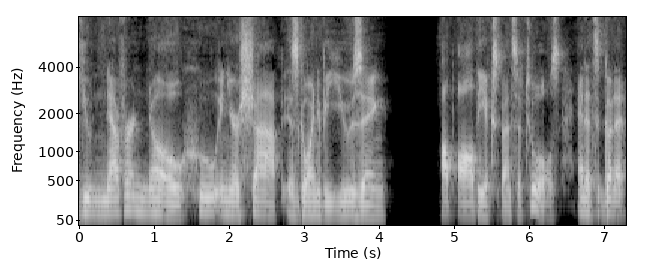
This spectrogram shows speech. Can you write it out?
you never know who in your shop is going to be using up all the expensive tools. And it's going to,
